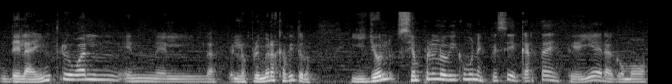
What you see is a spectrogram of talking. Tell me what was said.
la intro, igual en, en los primeros capítulos. Y yo siempre lo vi como una especie de carta de despedida, era como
